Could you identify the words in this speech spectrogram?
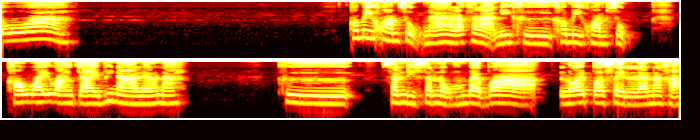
ตัวเขามีความสุขนะ ลักษณะนี้คือเขามีความสุข เขาไว้วางใจพี่นาแล้วนะ คือสนิทสนมแบบว่าร้อยเปอร์เซ็นแล้วนะคะ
